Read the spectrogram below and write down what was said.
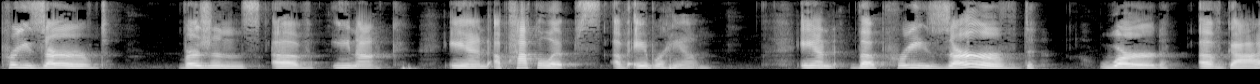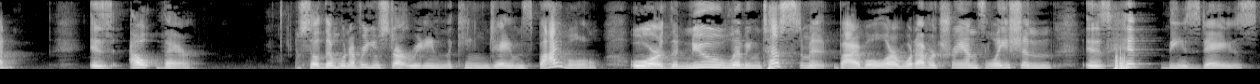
preserved versions of Enoch and Apocalypse of Abraham and the preserved word of God is out there. So then, whenever you start reading the King James Bible or the New Living Testament Bible or whatever translation is hip these days,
